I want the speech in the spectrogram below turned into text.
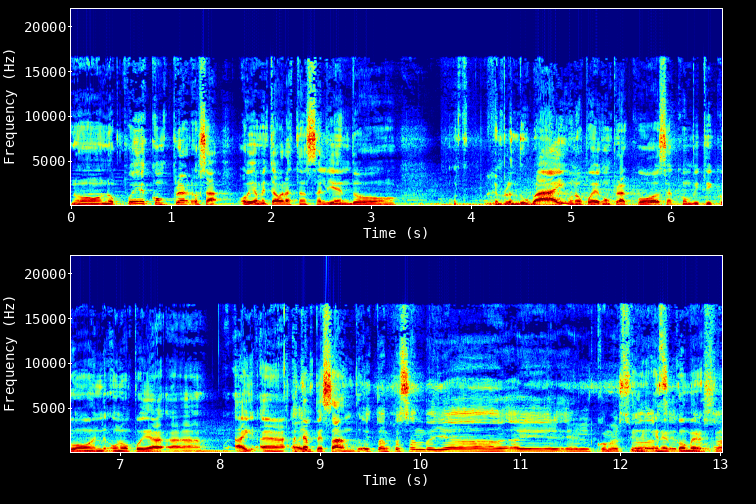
no, no puedes comprar, o sea, obviamente ahora están saliendo, por ejemplo en Dubai uno puede comprar cosas con Bitcoin, uno puede, ah, ah, ah, está empezando. Está empezando ya eh, en el comercio. En- el comercio.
